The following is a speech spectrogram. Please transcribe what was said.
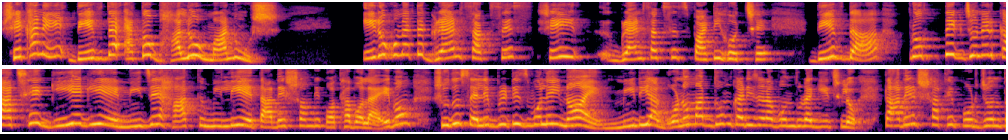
সেখানে দেবদা এত ভালো মানুষ এরকম একটা গ্র্যান্ড সাকসেস সেই গ্র্যান্ড সাকসেস পার্টি হচ্ছে দেবদা প্রত্যেকজনের কাছে গিয়ে গিয়ে নিজে হাত মিলিয়ে তাদের সঙ্গে কথা বলা এবং শুধু সেলিব্রিটিস বলেই নয় মিডিয়া গণমাধ্যমকারী যারা বন্ধুরা গিয়েছিল, তাদের সাথে পর্যন্ত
